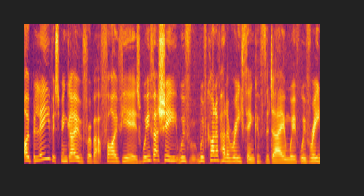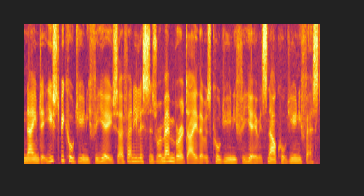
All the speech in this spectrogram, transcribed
I believe it's been going for about five years. We've actually we've we've kind of had a rethink of the day and we've we've renamed it. It used to be called Uni for You. So if any listeners remember a day that was called Uni for You, it's now called Unifest.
